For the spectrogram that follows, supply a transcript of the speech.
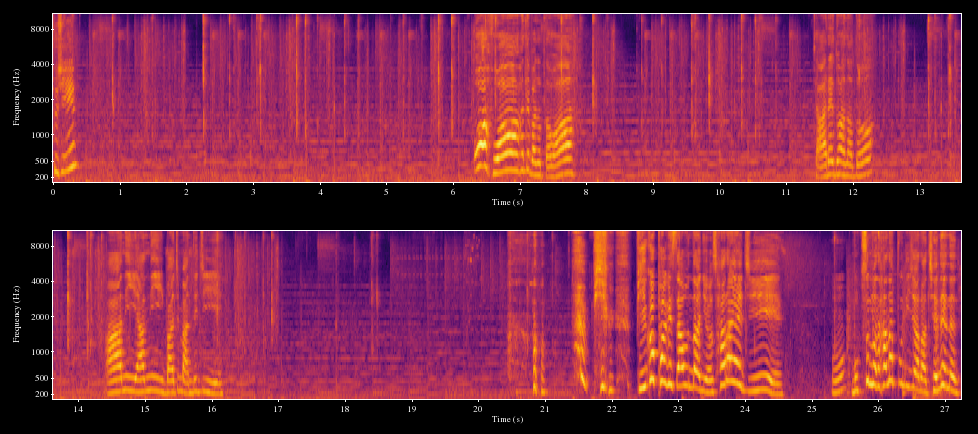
조심. 와 와 한 대 맞았다 와. 자 아래도 하나 더. 아니 아니 맞으면 안 되지. 비, 비겁하게 싸운다니요. 살아야지 어? 목숨은 하나뿐이잖아. 쟤네는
